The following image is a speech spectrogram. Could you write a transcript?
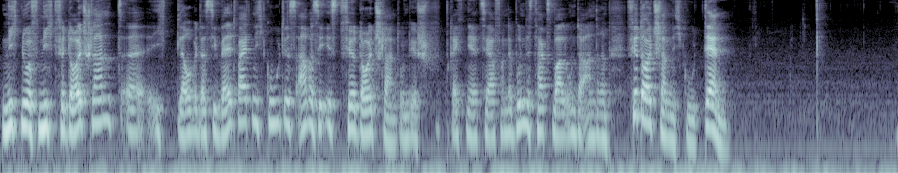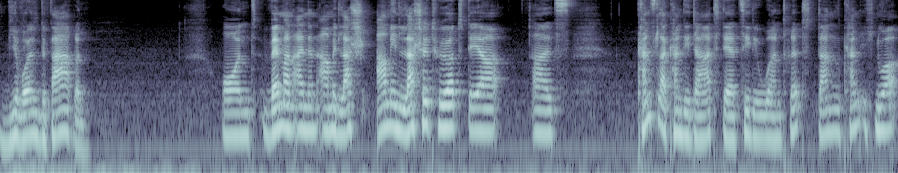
nicht nur nicht für Deutschland, äh, ich glaube, dass sie weltweit nicht gut ist, aber sie ist für Deutschland, und wir sprechen jetzt ja von der Bundestagswahl unter anderem, für Deutschland nicht gut, denn wir wollen bewahren. Und wenn man einen Armin, Lasch, Armin Laschet hört, der als Kanzlerkandidat der CDU antritt, dann kann ich nur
